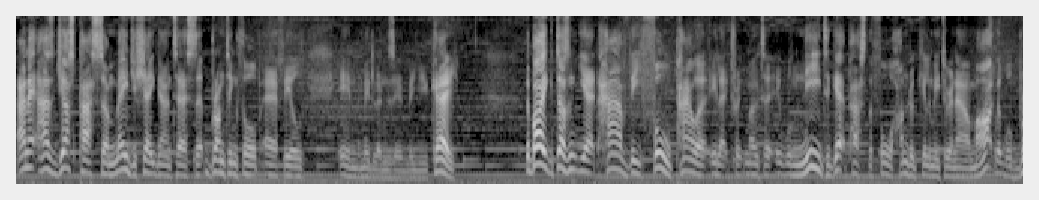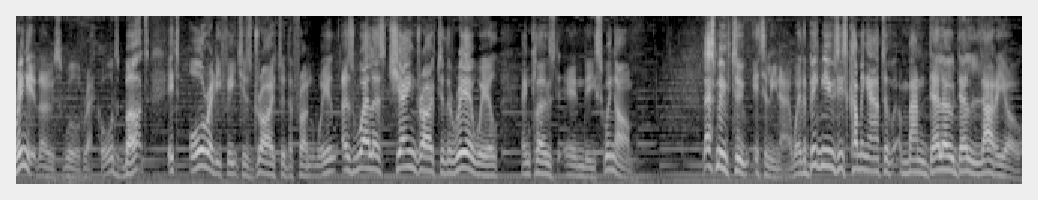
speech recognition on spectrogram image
and it has just passed some major shakedown tests at Bruntingthorpe Airfield in the Midlands in the UK. The bike doesn't yet have the full power electric motor it will need to get past the 400 km an hour mark that will bring it those world records, but it already features drive to the front wheel as well as chain drive to the rear wheel enclosed in the swing arm. Let's move to Italy now, where the big news is coming out of Mandello del Lario,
